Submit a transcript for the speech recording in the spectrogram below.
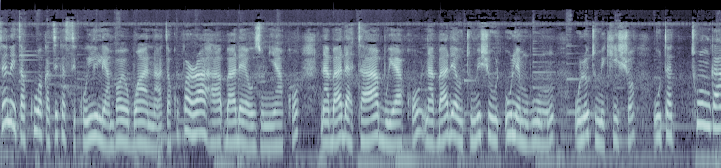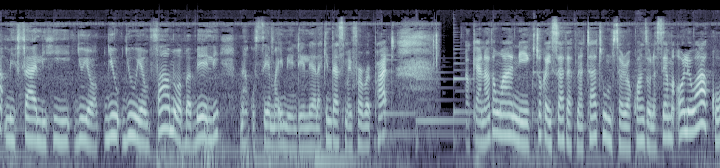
tena itakuwa katika siku ile ambayo bwana atakupa raha baada ya huzuni yako na baada ya taabu yako na baada ya utumishi ule mgumu uliotumikishwa utatunga mithali hii juu ya, juu, ya mfalme wa babeli na kusema imeendelea. Lakini that's my favorite part. Okay another one ni kutoka isaya 33 mstari wa kwanza unasema ole wako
